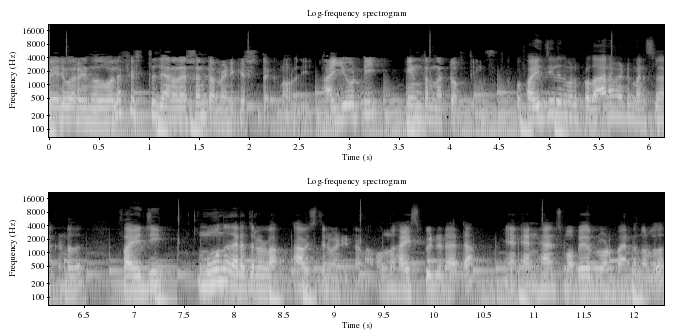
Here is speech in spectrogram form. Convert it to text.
പേര് പറയുന്നത് പോലെ fifth generation communication technology I O T internet of things അപ്പോൾ ഫൈവ് ജിയിൽ നമ്മൾ പ്രധാനമായിട്ട് മനസ്സിലാക്കേണ്ടത് ഫൈവ് ജി മൂന്ന് തരത്തിലുള്ള ആവശ്യത്തിന് വേണ്ടിയിട്ടാണ്. ഒന്ന് high speed data enhance mobile broadband എന്നുള്ളത്.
